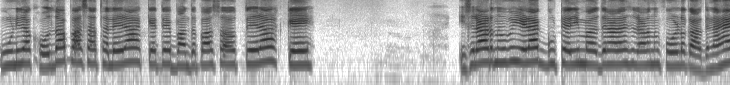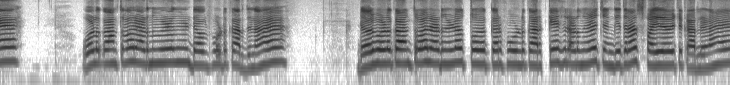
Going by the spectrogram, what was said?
ਪੂਣੀ ਦਾ ਖੋਲਦਾ ਪਾਸਾ ਥੱਲੇ ਰੱਖ ਕੇ ਤੇ ਬੰਦ ਪਾਸਾ ਉੱਤੇ ਰੱਖ ਕੇ। ਇਸ ਲੜ ਨੂੰ ਵੀ ਜਿਹੜਾ ਗੁੱਠੇ ਦੀ ਮਦਦ ਨਾਲ ਇਸ ਲੜ ਨੂੰ ਫੋਲਡ ਕਰ ਦੇਣਾ ਹੈ। ਫੋਲਡ ਕਰਨ ਤੋਂ ਬਾਅਦ ਲੜ ਨੂੰ ਜਿਹੜਾ ਤੁਸੀਂ ਡਬਲ ਫੋਲਡ ਕਰ ਦੇਣਾ ਹੈ। ਡਬਲ ਫੋਲਡ ਕਰਨ ਤੋਂ ਬਾਅਦ ਲੜ ਨੂੰ ਜਿਹੜਾ ਉੱਤੋਂ ਇੱਕ ਵਾਰ ਫੋਲਡ ਕਰਕੇ ਇਸ ਲੜ ਨੂੰ ਜਿਹੜਾ ਚੰਗੀ ਤਰ੍ਹਾਂ ਸਫ਼ਾਈ ਦੇ ਵਿੱਚ ਕਰ ਲੈਣਾ ਹੈ।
